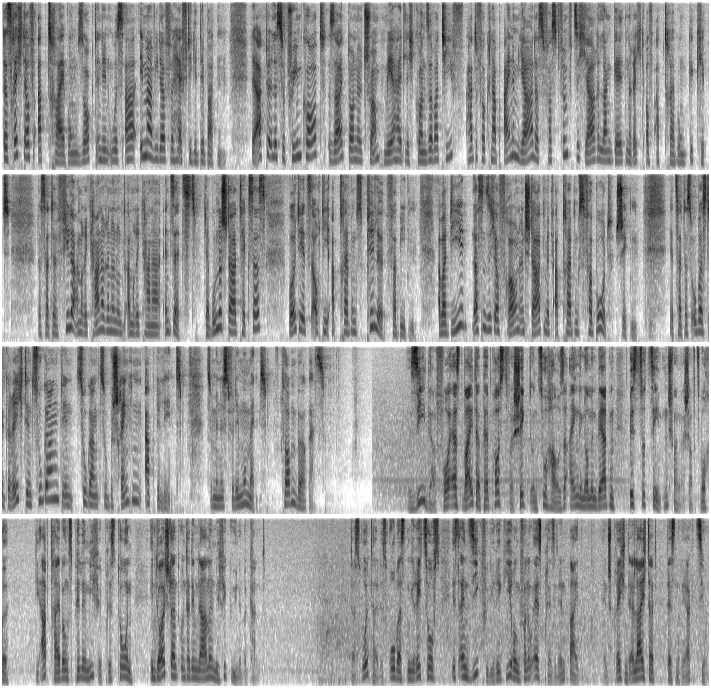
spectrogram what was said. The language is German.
Das Recht auf Abtreibung sorgt in den USA immer wieder für heftige Debatten. Der aktuelle Supreme Court, seit Donald Trump mehrheitlich konservativ, hatte vor knapp einem Jahr das fast 50 Jahre lang geltende Recht auf Abtreibung gekippt. Das hatte viele Amerikanerinnen und Amerikaner entsetzt. Der Bundesstaat Texas wollte jetzt auch die Abtreibungspille verbieten. Aber die lassen sich auf Frauen in Staaten mit Abtreibungsverbot schicken. Jetzt hat das oberste Gericht den Zugang, den Zugang zu beschränken, abgelehnt. Zumindest für den Moment. Torben Bürgers. Sie darf vorerst weiter per Post verschickt und zu Hause eingenommen werden bis zur 10. Schwangerschaftswoche. Die Abtreibungspille Mifepriston, in Deutschland unter dem Namen Mifegyne bekannt. Das Urteil des obersten Gerichtshofs ist ein Sieg für die Regierung von US-Präsident Biden. Entsprechend erleichtert dessen Reaktion.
